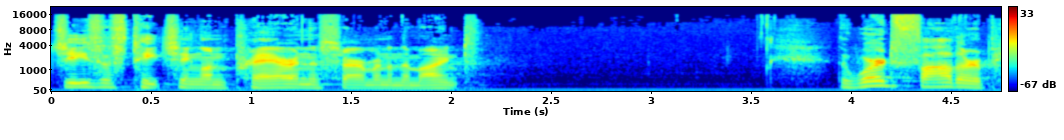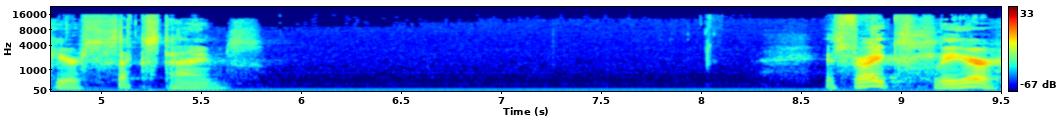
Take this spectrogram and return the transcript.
Jesus' teaching on prayer in the Sermon on the Mount, the word Father appears six times. It's very clear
